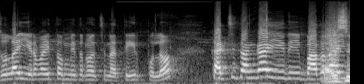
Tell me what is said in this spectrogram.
జూలై ఇరవై తొమ్మిదిన వచ్చిన తీర్పులో ఖచ్చితంగా ఇది అజిత్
